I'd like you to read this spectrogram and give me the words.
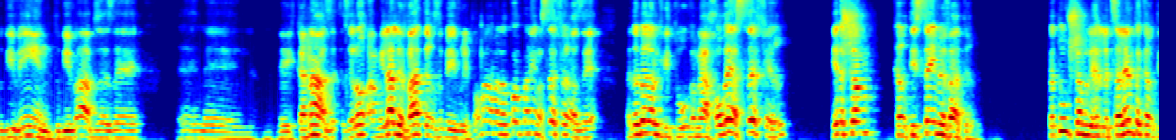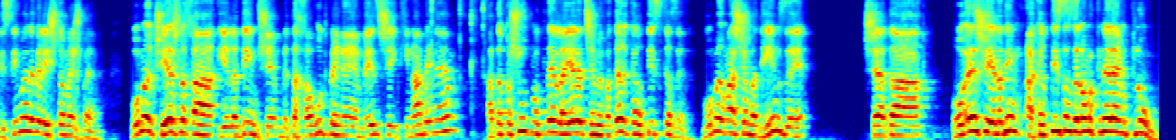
To give in, to give up, זה, זה להיכנע, זה, זה לא, המילה לוותר זה בעברית. הוא אומר, אבל על כל פנים הספר הזה מדבר על ויתור, ומאחורי הספר יש שם כרטיסי מוותר. כתוב שם לצלם את הכרטיסים האלה ולהשתמש בהם. הוא אומר, כשיש לך ילדים שהם בתחרות ביניהם, באיזושהי קינה ביניהם, אתה פשוט נותן לילד שמוותר כרטיס כזה. הוא אומר, מה שמדהים זה שאתה רואה שילדים, הכרטיס הזה לא מקנה להם כלום.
